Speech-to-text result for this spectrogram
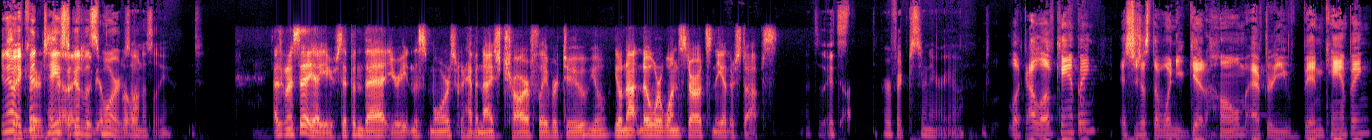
you know, So it could taste good with actually be able to s'mores, smell it. honestly. I was gonna say, yeah, you're sipping that, you're eating the s'mores, it's gonna have a nice char flavor too. You'll you'll not know where one starts and the other stops. It's, it's the perfect scenario. Look, I love camping. It's just that when you get home after you've been camping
